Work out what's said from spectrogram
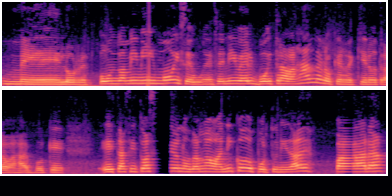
me lo respondo a mí mismo y según ese nivel voy trabajando en lo que requiero trabajar, porque esta situación nos da un abanico de oportunidades para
